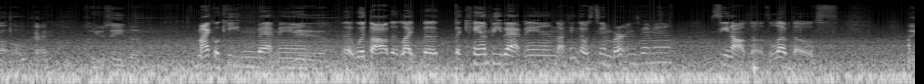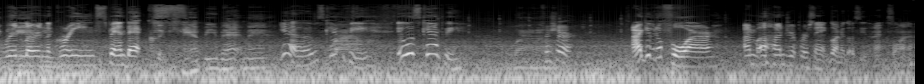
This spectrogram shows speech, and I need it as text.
Oh, okay. So you seen the Michael Keaton Batman yeah. uh, with all the like the the campy Batman. I think that was Tim Burton's Batman. Seen all those, love those. the Riddler in the green spandex. the campy Batman. yeah, it was campy. Wow. It was campy Wow. for sure. I give it a four. I'm a hundred percent going to go see the next one.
